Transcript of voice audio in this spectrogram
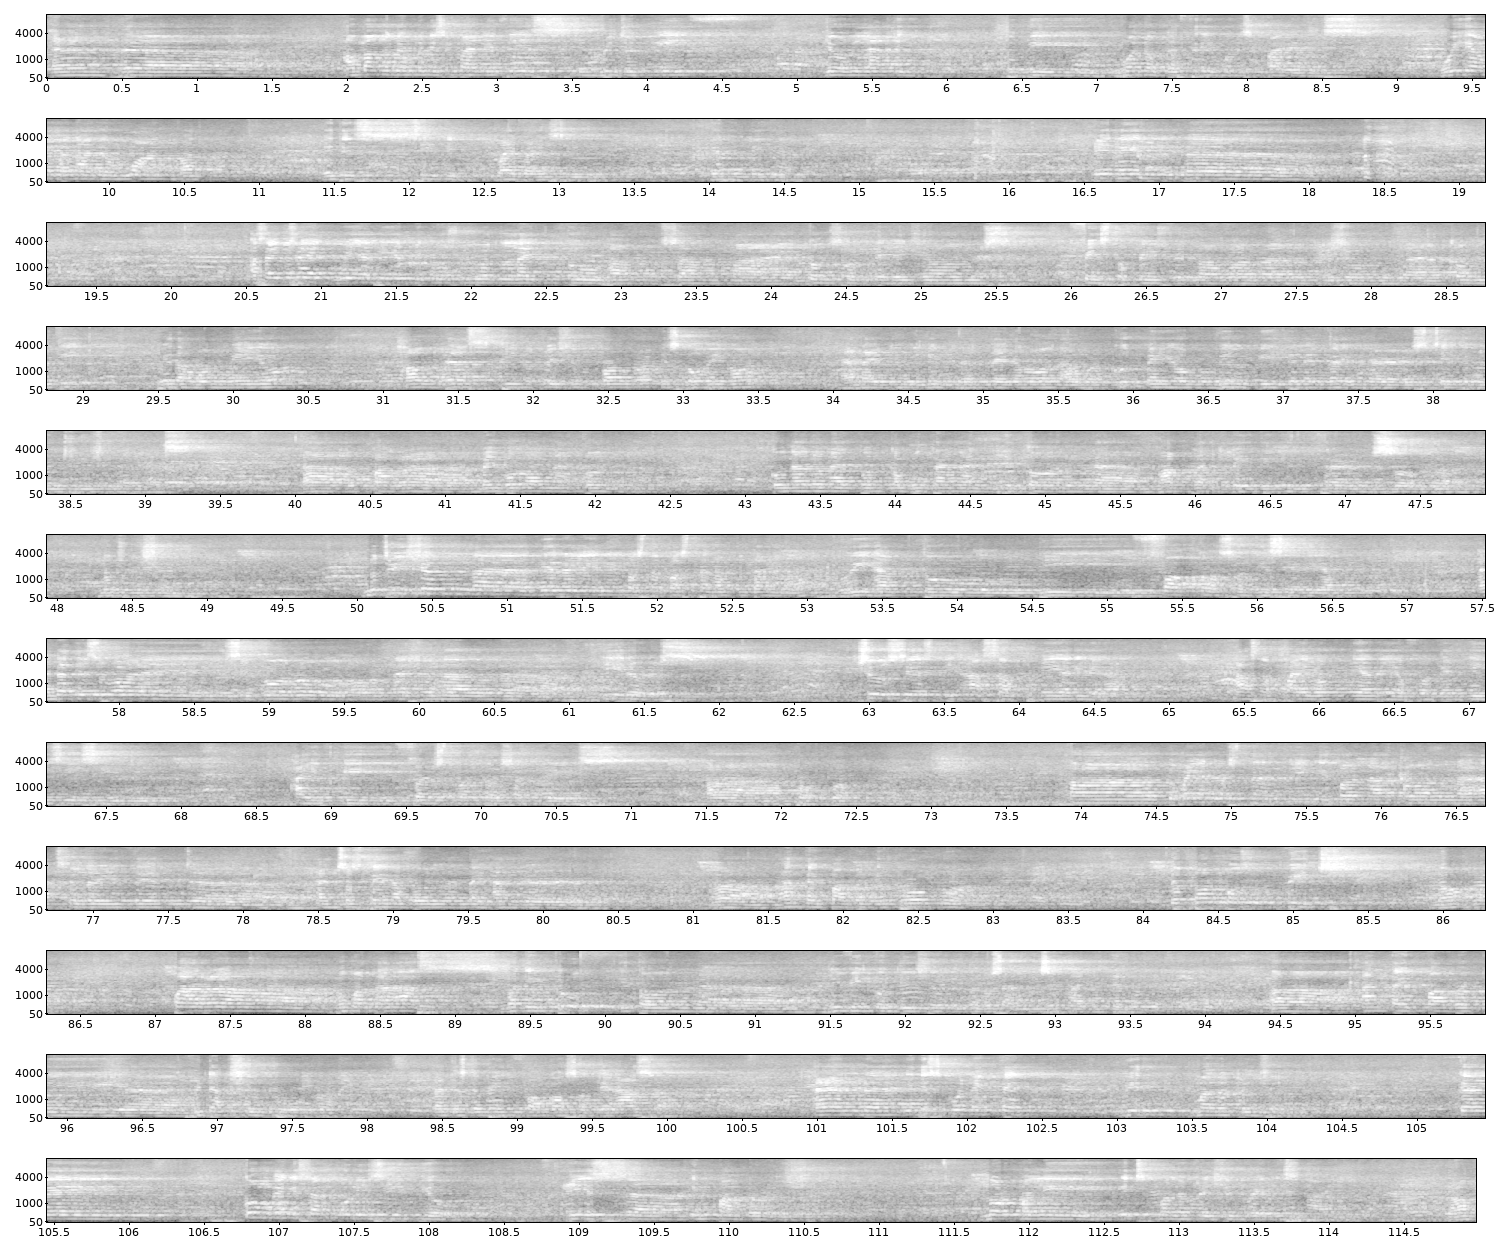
And uh, among the municipalities in Region 8, you're lucky to be one of the three municipalities. We have another one, but it is city, bye-bye city, very later. And then, uh, as I said, we are here because we would like to have some uh, consultations face-to-face with our uh, nutrition uh, committee, with our mayor. How does the nutrition program is going on? And I do believe that later on our good mayor will be delivering her state of nutrition address. Uh, para may buwan natin kung ano natin kabutangan ito na maplag lady in terms of uh, nutrition. Nutrition, uh, di really basta-basta na putang, no? We have to be focused on this area. And that is why siguro our national uh, leaders chooses the ASAP area as a pilot area for the ECCD IP First 1,000 Days uh, program. Uh, to my understanding, ito na accelerated uh, and sustainable anti-hunger, uh, anti-poverty program. The purpose of which, no, para humataas, mag-improve itong uh, living condition ito sa municipality. Uh, anti-poverty uh, reduction program. That is the main focus of the ASA. And uh, it is connected with malnutrition. Kay kung ang isang munisipyo is uh, impoverished, normally its malnutrition rate is high. No?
